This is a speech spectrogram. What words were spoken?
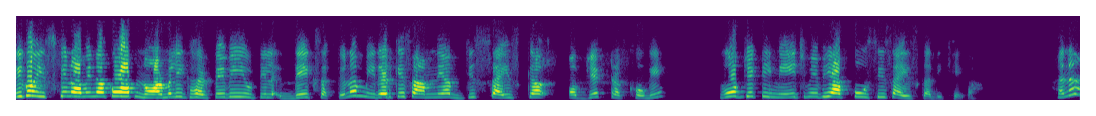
देखो, इस फिनोमिना को आप नॉर्मली घर पे भी देख सकते हो ना मिरर के सामने आप जिस साइज़ का ऑब्जेक्ट रखोगे, वो ऑब्जेक्ट इमेज में भी आपको उसी साइज़ का दिखेगा। है ना?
